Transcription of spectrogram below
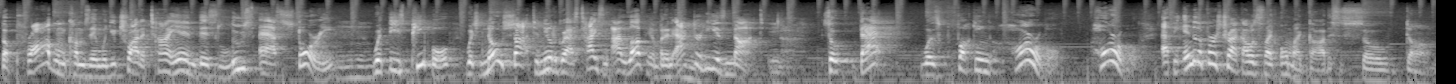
The problem comes in when you try to tie in this loose ass story mm-hmm. with these people, which no shot to Neil deGrasse Tyson. I love him, but an actor mm-hmm. he is not. So that was fucking horrible. Horrible. At the end of the first track, I was like, oh my god, this is so dumb.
